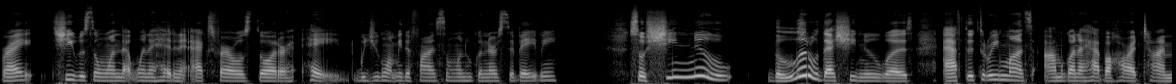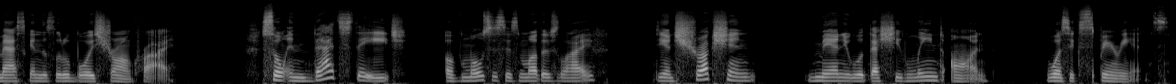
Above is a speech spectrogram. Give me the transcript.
right? She was the one that went ahead and asked Pharaoh's daughter, Hey, would you want me to find someone who can nurse the baby? So she knew the little that she knew was after three months, I'm going to have a hard time masking this little boy's strong cry. So, in that stage of Moses' mother's life, the instruction manual that she leaned on was experience.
